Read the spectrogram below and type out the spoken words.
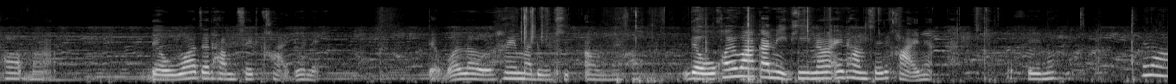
ชอบมาก เดี๋ยวว่าจะทำเซตขายด้วยแหละแต่ว่าเราให้มาดูคลิปเอานะคะ เดี๋ยวค่อยว่ากันอีกทีนะไอ้ทำเซตขายเนี่ยโอเคเนาะบ๊ายบา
